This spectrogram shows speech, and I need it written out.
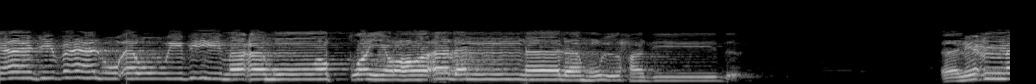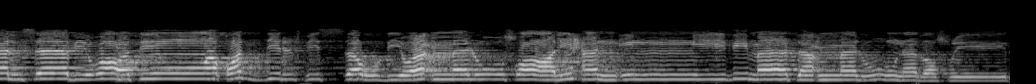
يَا جِبَالُ أَوِّبِي مَعَهُ وَالطَّيْرَ وَأَلَنَّا لَهُ الْحَدِيدَ. أَنِ اعْمَلْ سَابِغَاتٍ وَقَدِّرْ فِي السَّرْدِ وَاعْمَلُوا صَالِحًا إِنِّي بِمَا تَعْمَلُونَ بَصِيرٌ.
